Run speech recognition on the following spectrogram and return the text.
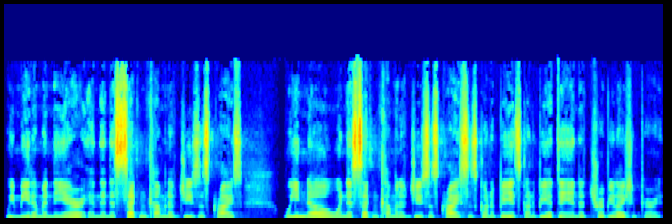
We meet Him in the air. And then the second coming of Jesus Christ. We know when the second coming of Jesus Christ is going to be. It's going to be at the end of the tribulation period.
